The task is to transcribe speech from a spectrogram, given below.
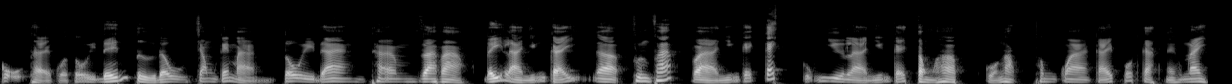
cụ thể của tôi đến từ đâu trong cái mảng tôi đang tham gia vào. Đấy là những cái uh, phương pháp và những cái cách cũng như là những cái tổng hợp của Ngọc thông qua cái podcast ngày hôm nay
